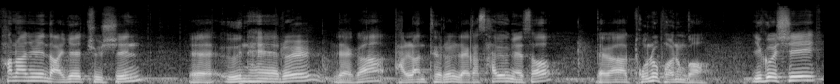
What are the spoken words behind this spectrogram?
하나님이 나에게 주신 은혜를 내가 달란트를 내가 사용해서 내가 돈을 버는 거 이것이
